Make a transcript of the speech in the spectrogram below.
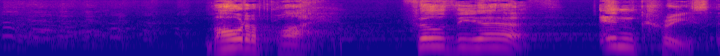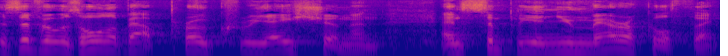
multiply, fill the earth, increase, as if it was all about procreation and, and simply a numerical thing.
